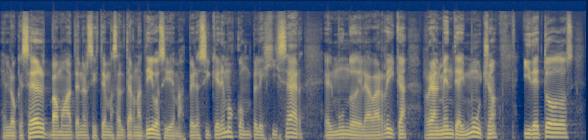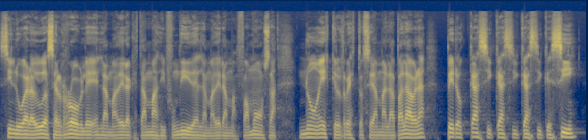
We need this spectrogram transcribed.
enloquecer, vamos a tener sistemas alternativos y demás. Pero si queremos complejizar el mundo de la barrica, realmente hay mucho y de todos, sin lugar a dudas, el roble es la madera que está más difundida, es la madera más famosa. No es que el resto sea mala palabra, pero casi, casi, casi que sí,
